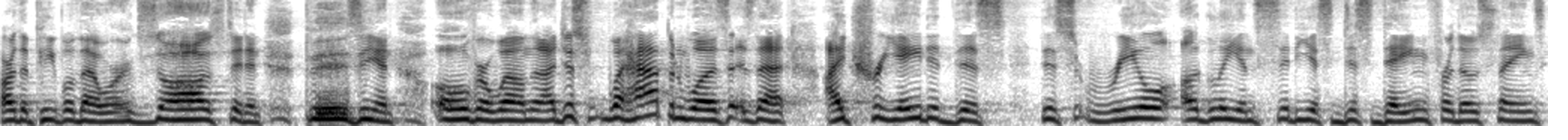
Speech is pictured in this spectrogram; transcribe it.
are the people that were exhausted and busy and overwhelmed. And I just, what happened was, is that I created this, this real ugly, insidious disdain for those things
